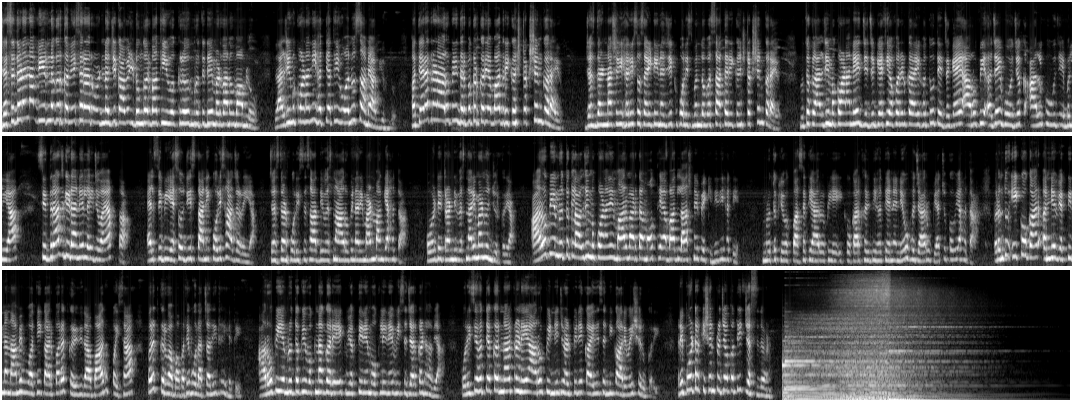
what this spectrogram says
જસદણના Virnagar Kanesara road નજીક આવેલ ડુંગરમાંથી યુવક મૃતદેહ મળવાનો મામલો. લાલજી મકવાણાની હત્યા થઈ હોવાનું સામે આવ્યું હતું. હત્યારા ત્રણ આરોપીની ધરપકડ કર્યા બાદ રિકન્સ્ટ્રક્શન કરાયું. જસદણના શ્રી હરિ સોસાયટી નજીક પોલીસ બંદોબસ્ત સાથે રિકન્સ્ટ્રક્શન કરાયું. મૃતક લાલજી મકવાણાને જે જગ્યાએથી અપહરણ કરાયું હતું તે જગ્યાએ આરોપી અજય ભોજક, આલકુજ, એબલિયા, સિદ્ધરાજ ગીડાને લઈ જવાયા હતા. એલસીબી, એસઓજી, સ્થાનિક પોલીસ હાજર રહ્યા. જસદણ પોલીસે સાત દિવસના આરોપીના રિમાન્ડ માંગ્યા હતા. કોર્ટે ત્રણ દિવસના રિમાન્ડ મંજૂર કર્યા. આરોપીએ મૃતક લાલજી મકવાણાને માર મારતા મોત થયા બાદ લાશને ફેંકી દીધી હતી. મૃતક યુવક પાસેથી આરોપીએ ઇકો કાર ખરીદી હતી અને નેવું હજાર રૂપિયા ચૂકવ્યા હતા. પરંતુ ઇકો કાર અન્ય વ્યક્તિના નામે હોવાથી કાર પરત કરી દીધા બાદ પૈસા પરત કરવા બાબતે બોલાચાલી થઈ હતી. આરોપીએ મૃતક યુવકના ઘરે એક વ્યક્તિને મોકલીને વીસ હજાર કઢાવ્યા. પોલીસે હત્યા કરનાર ત્રણેય આરોપીને ઝડપીને કાયદેસરની કાર્યવાહી શરૂ કરી. રિપોર્ટર કિશન પ્રજાપતિ જસદણ.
